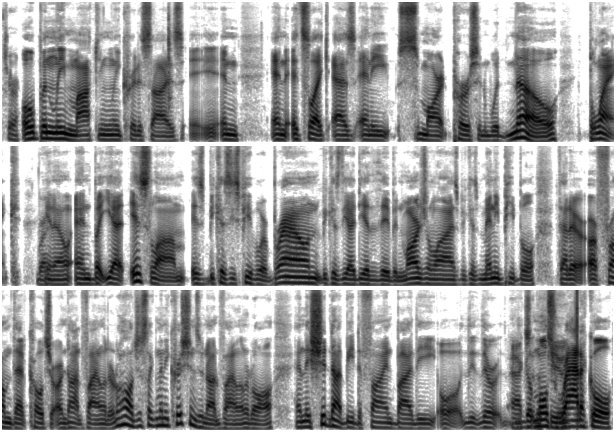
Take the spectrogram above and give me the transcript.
Sure. Openly mockingly criticize and and it's like as any smart person would know blank Right. you know? And but yet islam is because these people are brown because the idea that they've been marginalized because many people that are, are from that culture are not violent at all just like many christians are not violent at all. And they should not be defined by the or the, their, the most radical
